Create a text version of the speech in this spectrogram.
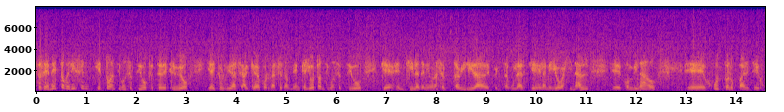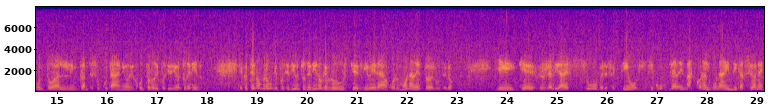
Entonces, en esto aparecen estos anticonceptivos que usted describió y hay que olvidarse, hay que acordarse también que hay otro anticonceptivo que en Chile ha tenido una aceptabilidad espectacular, que es el anillo vaginal eh, combinado, eh, junto a los parches, junto al implante subcutáneo y junto a los dispositivos intrauterinos. El que usted nombró un dispositivo intrauterino que produce, libera hormona dentro del útero y que en realidad es súper efectivo y que cumple además con algunas indicaciones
